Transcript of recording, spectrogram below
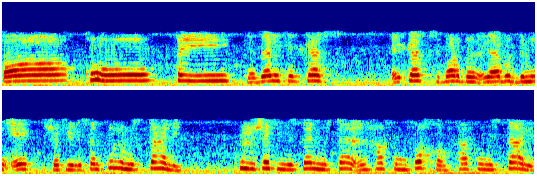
قا قو قي. كذلك الكسر. الكسر برضه لابد من إيه؟ شكل اللسان كله مستعلي. كل شكل اللسان مستعلي. لأن حرفه مفخم حرفه مستعلي.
